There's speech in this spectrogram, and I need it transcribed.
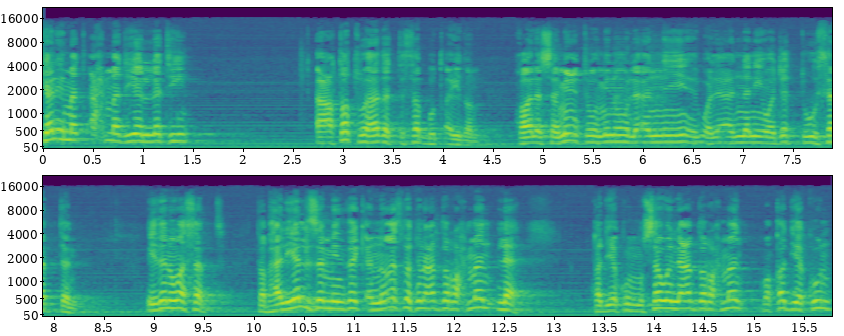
كلمة أحمد هي التي أعطته هذا التثبت أيضا. قال سمعته منه لأني ولأنني وجدته ثبتا. إذن هو ثبت. طب هل يلزم من ذلك أنه أثبت من عبد الرحمن؟ لا. قد يكون مساو لعبد الرحمن وقد يكون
